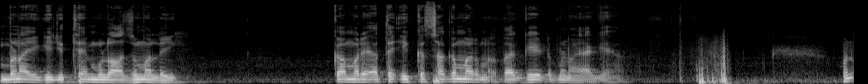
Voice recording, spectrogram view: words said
ਬਣਾਈ ਗਈ ਜਿੱਥੇ ਮੁਲਾਜ਼ਮਾਂ ਲਈ ਕਮਰੇ ਅਤੇ ਇੱਕ ਸੰਗਮਰਮਰ ਦਾ ਗੇਟ ਬਣਾਇਆ ਗਿਆ ਹੁਣ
